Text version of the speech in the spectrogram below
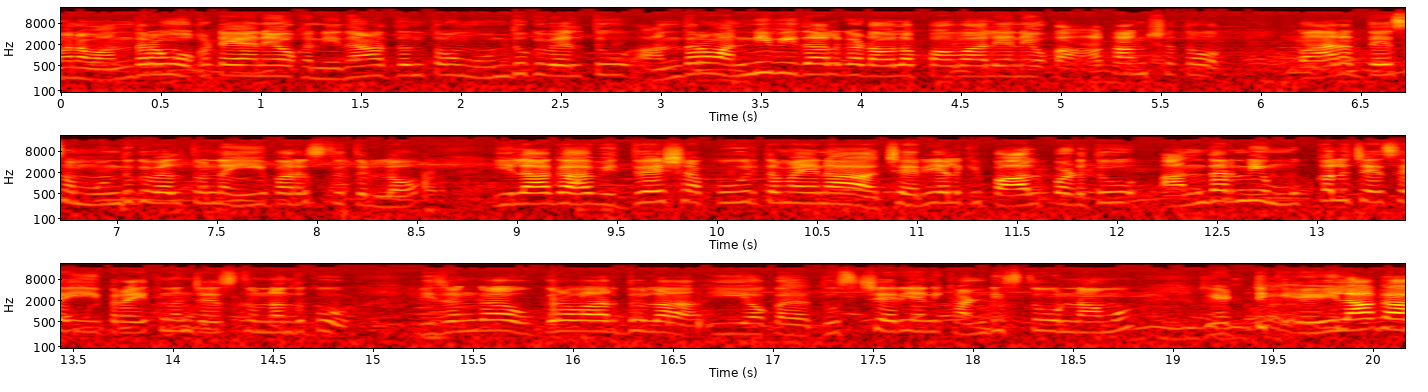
మనం అందరం ఒకటే అనే ఒక నినాదంతో ముందుకు వెళ్తూ అందరం అన్ని విధాలుగా డెవలప్ అవ్వాలి అనే ఒక ఆకాంక్షతో భారతదేశం ముందుకు వెళ్తున్న ఈ పరిస్థితుల్లో ఇలాగా విద్వేషపూరితమైన చర్యలకి పాల్పడుతూ అందరినీ ముక్కలు చేసే ఈ ప్రయత్నం చేస్తున్నందుకు నిజంగా ఉగ్రవాదుల ఈ యొక్క దుశ్చర్యని ఖండిస్తూ ఉన్నాము. ఎట్టి ఇలాగా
